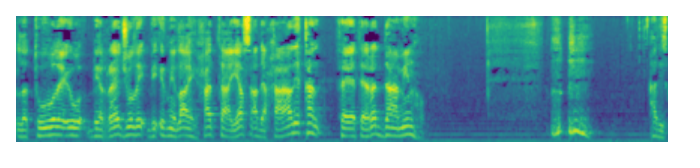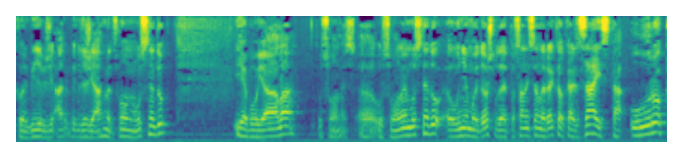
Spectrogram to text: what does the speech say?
latuleu bi rajuli bi idni Allahi hatta yas'ada haliqan fayataradda minhu. Hadis koji bilježi, bilježi Ahmed u svom usnedu i Ebu Jala u svom, u svom usnedu u njemu je došlo da je poslanik sallallahu rekao kaže zaista urok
